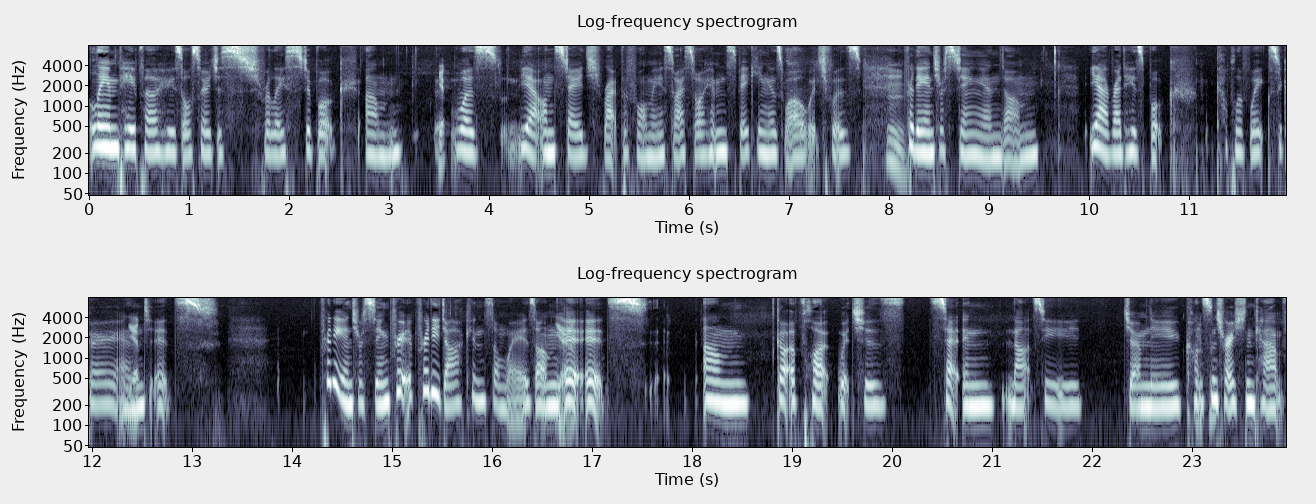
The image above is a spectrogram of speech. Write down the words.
Liam Pieper, who's also just released a book, um, Yep. was, yeah, on stage right before me. So I saw him speaking as well, which was Hmm. pretty interesting. And um, yeah, I read his book a couple of weeks ago, and it's pretty interesting, pre- pretty dark in some ways. Um, Yeah. it, it's um got a plot which is set in Nazi Germany concentration camp,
